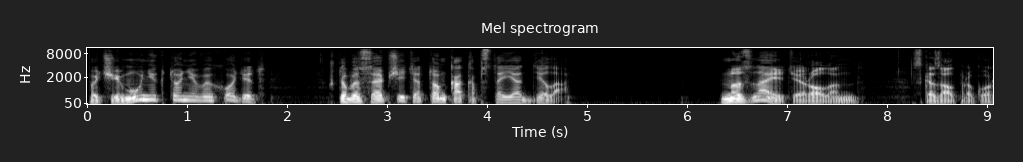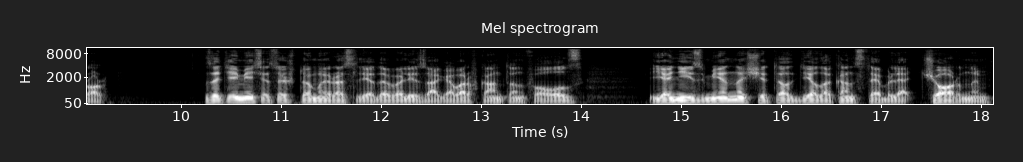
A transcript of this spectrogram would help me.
Почему никто не выходит, чтобы сообщить о том, как обстоят дела? «Но знаете, Роланд», — сказал прокурор, — «за те месяцы, что мы расследовали заговор в Кантон-Фоллз, я неизменно считал дело констебля черным.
